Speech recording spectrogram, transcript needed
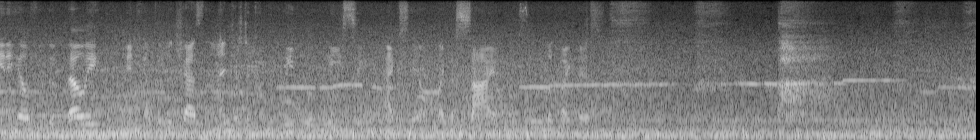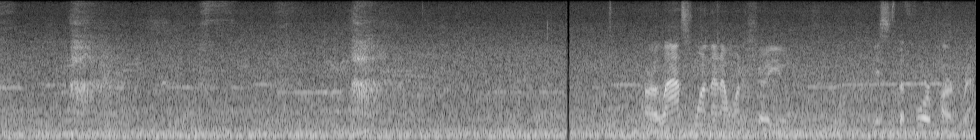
inhale through the belly, inhale through the chest, and then just a complete releasing exhale, like a sigh almost. It would look like this. Our last one that I want to show you, this is the four-part breath.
